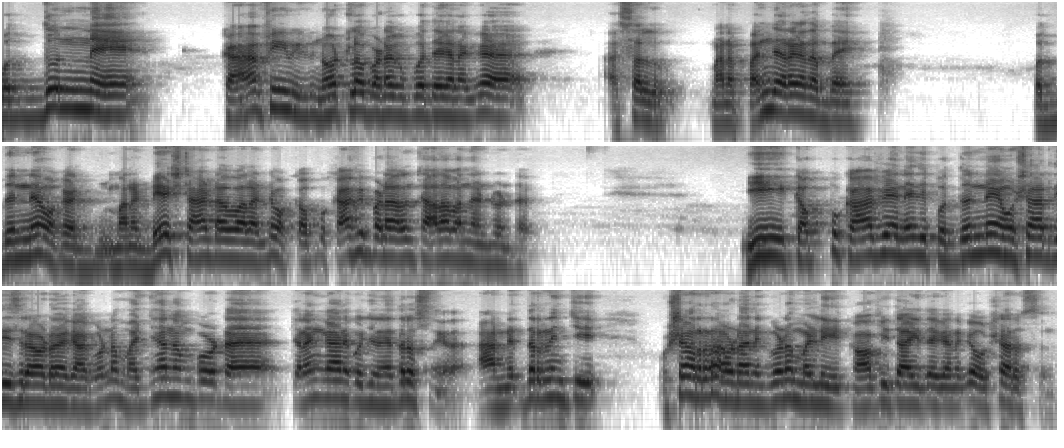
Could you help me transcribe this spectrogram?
పొద్దున్నే కాఫీ నోట్లో పడకపోతే కనుక అసలు మన పని జరగదు అబ్బాయి పొద్దున్నే ఒక మన డే స్టార్ట్ అవ్వాలంటే ఒక కప్పు కాఫీ పడాలని చాలామంది అంటుంటారు. ఈ కప్పు కాఫీ అనేది పొద్దున్నే హుషారు తీసుకురావడమే కాకుండా మధ్యాహ్నం పూట తెలంగాణ కొంచెం నిద్ర వస్తుంది కదా. ఆ నిద్ర నుంచి హుషారు రావడానికి కూడా మళ్ళీ కాఫీ తాగితే కనుక హుషారు వస్తుంది.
